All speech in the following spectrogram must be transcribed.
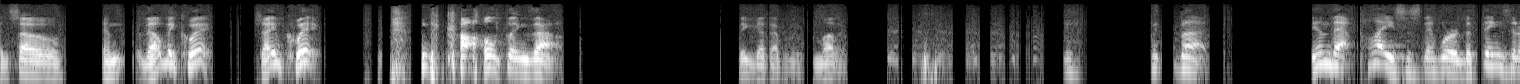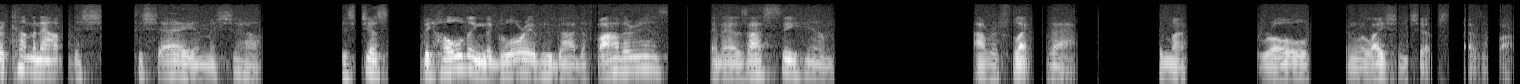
And so, and they'll be quick, shave quick to call things out. I think you got that from his mother. But, but in that place is that where the things that are coming out to, to Shay and Michelle is just beholding the glory of who God the Father is. And as I see him, I reflect that in my role and relationships as a father.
